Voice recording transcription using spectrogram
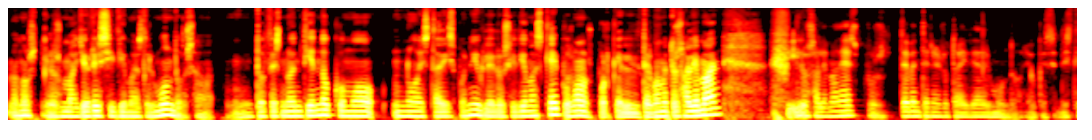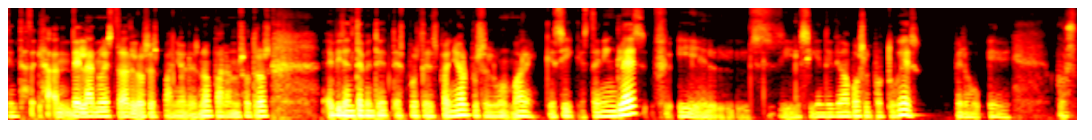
vamos, de los mayores idiomas del mundo. O sea, entonces no entiendo cómo no está disponible. Los idiomas que hay, pues vamos, porque el termómetro es alemán y los alemanes pues deben tener otra idea del mundo, yo que sé, distinta de la, nuestra, de los españoles, ¿no? Para nosotros, evidentemente, después del español, pues el, vale, que sí, que está en inglés y el siguiente idioma, pues el portugués. Pero, eh, pues,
